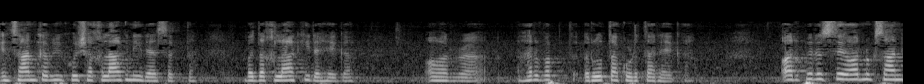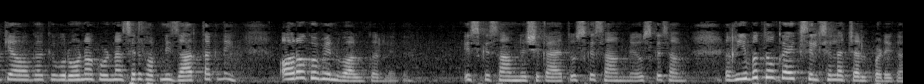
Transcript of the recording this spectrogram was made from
انسان کبھی خوش اخلاق نہیں رہ سکتا، بد اخلاق ہی رہے گا اور ہر وقت روتا کڑتا رہے گا۔ اور پھر اس سے اور نقصان کیا ہوگا کہ وہ رونا کڑنا صرف اپنی ذات تک نہیں، اوروں کو بھی انوالو کر لے گا۔ اس کے سامنے شکایت، اس کے سامنے، اس کے سامنے۔ غیبتوں کا ایک سلسلہ چل پڑے گا۔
